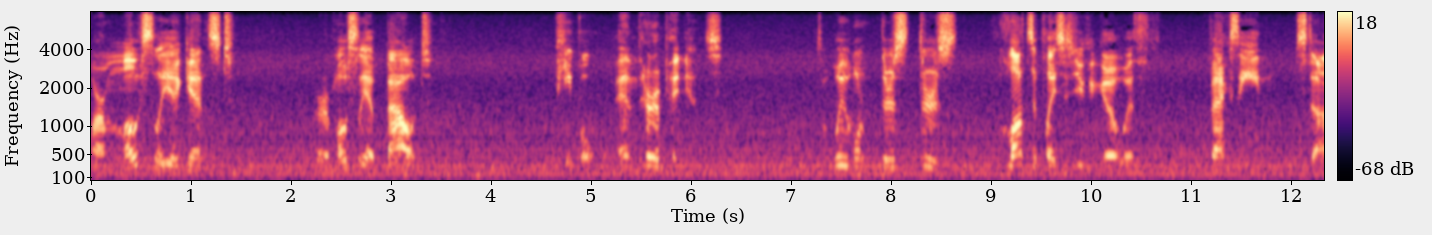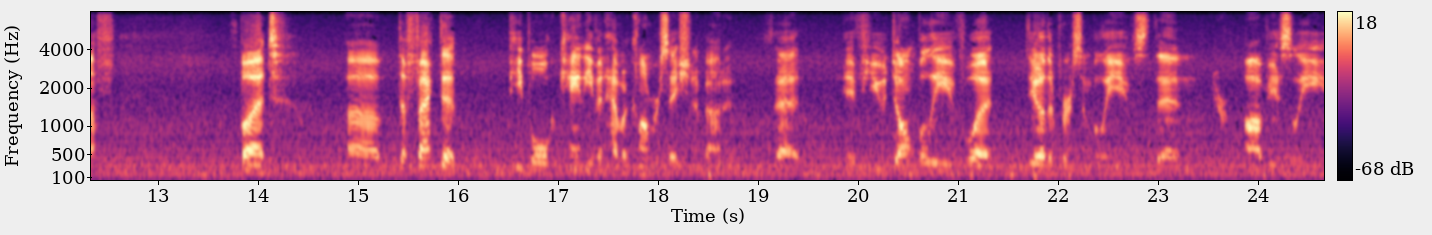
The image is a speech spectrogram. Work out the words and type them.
are mostly against or mostly about people and their opinions. So we want there's there's lots of places you can go with vaccine stuff, but uh, the fact that people can't even have a conversation about it, that if you don't believe what the other person believes, then you're obviously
